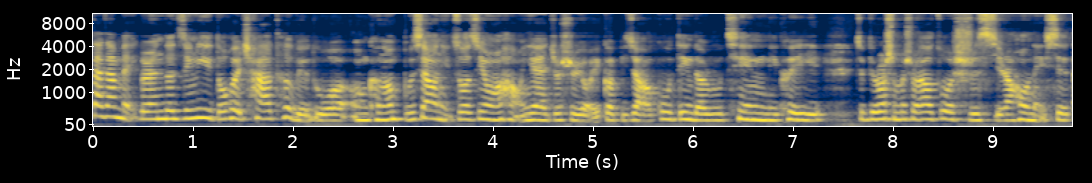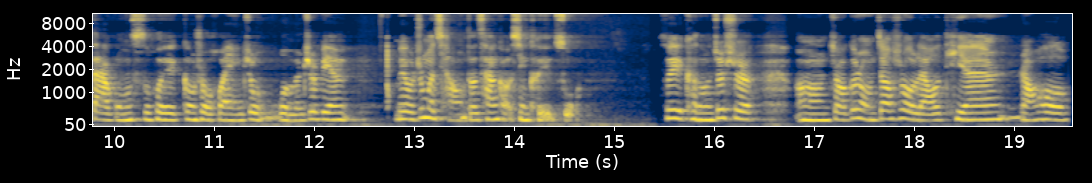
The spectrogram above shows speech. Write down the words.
大家每个人的经历都会差特别多，嗯，可能不像你做金融行业，就是有一个比较固定的 routine，你可以就比如说什么时候要做实习，然后哪些大公司会更受欢迎，就我们这边没有这么强的参考性可以做。所以可能就是，嗯，找各种教授聊天，然后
